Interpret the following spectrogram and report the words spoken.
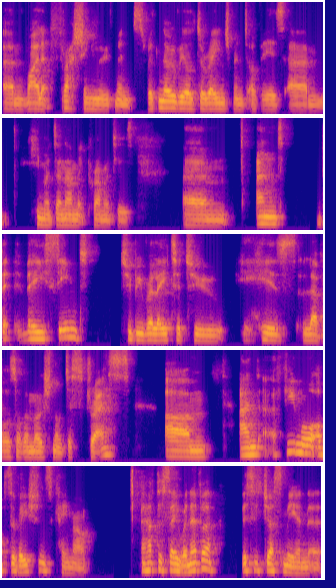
um, violent thrashing movements with no real derangement of his um, hemodynamic parameters. Um, and th- they seemed to be related to his levels of emotional distress. Um, and a few more observations came out. I have to say, whenever this is just me, and uh,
